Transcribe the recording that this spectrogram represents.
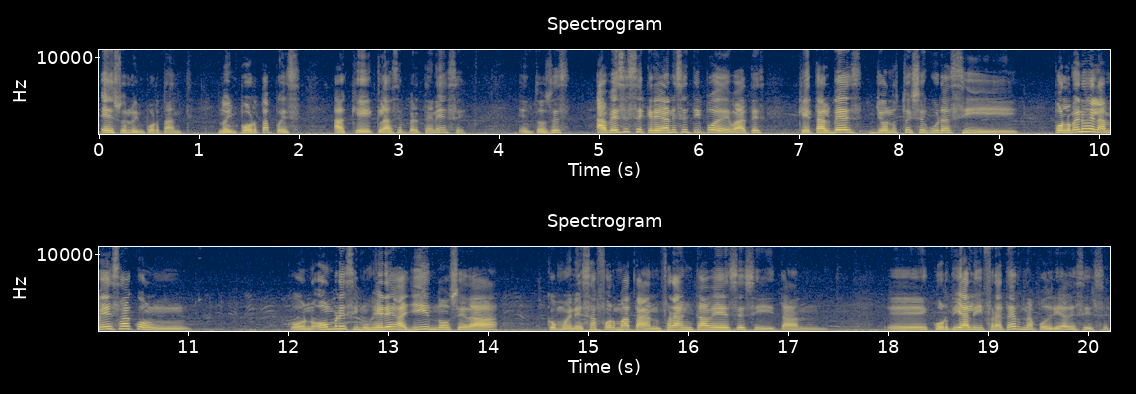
eso es lo importante. No importa pues a qué clase pertenece. Entonces, a veces se crean ese tipo de debates que tal vez yo no estoy segura si, por lo menos en la mesa con, con hombres y mujeres allí no se da como en esa forma tan franca a veces y tan eh, cordial y fraterna, podría decirse.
